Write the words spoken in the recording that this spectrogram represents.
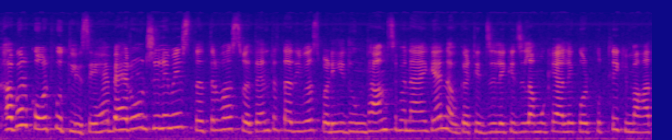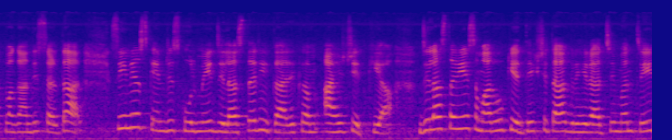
खबर कोटपुतली से है। बहरोड ज़िले में सत्रहवा स्वतंत्रता दिवस बड़ी ही धूमधाम से मनाया गया। नवगठित ज़िले के जिला मुख्यालय कोटपुतली की Mahatma Gandhi Sardar senior secondary school में जिला स्तरीय कार्यक्रम आयोजित किया। जिला स्तरीय समारोह की अध्यक्षता गृह राज्य मंत्री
